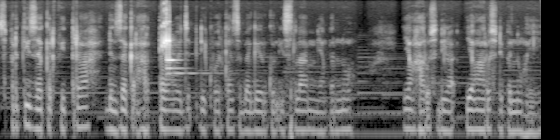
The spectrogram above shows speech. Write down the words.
Seperti zakat fitrah dan zakat harta yang wajib dikeluarkan sebagai rukun Islam yang penuh yang harus di, yang harus dipenuhi.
